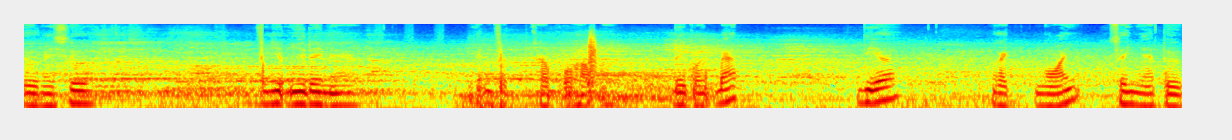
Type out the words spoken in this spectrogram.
từ ngày xưa. Ví dụ như đây là hiện vật khảo cổ học đây có bát đĩa, gạch, ngói, xây nhà từ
